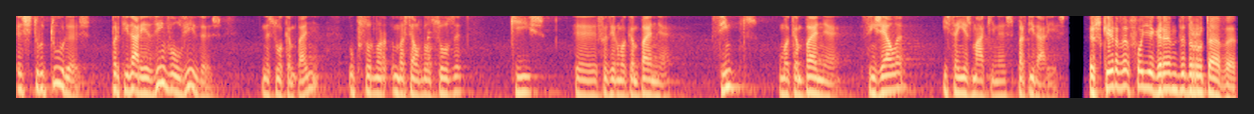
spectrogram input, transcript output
as estruturas partidárias envolvidas na sua campanha. O professor Mar Marcelo Belo de Souza quis eh, fazer uma campanha simples, uma campanha singela e sem as máquinas partidárias. A esquerda foi a grande derrotada,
